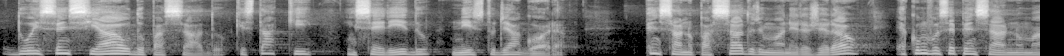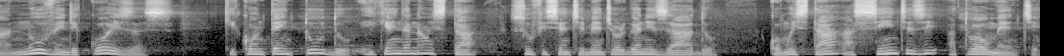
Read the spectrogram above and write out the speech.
do essencial do passado, que está aqui, inserido nisto de agora. Pensar no passado de uma maneira geral é como você pensar numa nuvem de coisas que contém tudo e que ainda não está suficientemente organizado, como está a síntese atualmente.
